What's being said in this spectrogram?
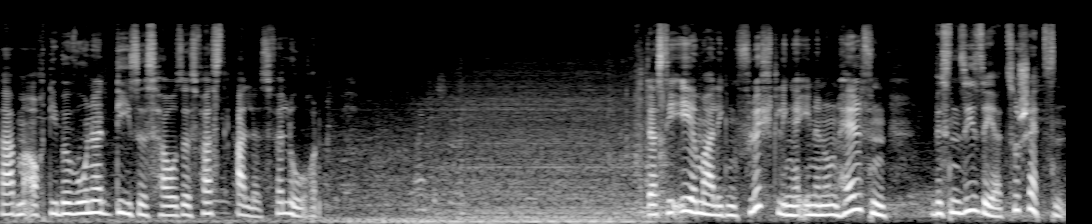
haben auch die Bewohner dieses Hauses fast alles verloren. Dass die ehemaligen Flüchtlinge ihnen nun helfen, wissen sie sehr zu schätzen.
